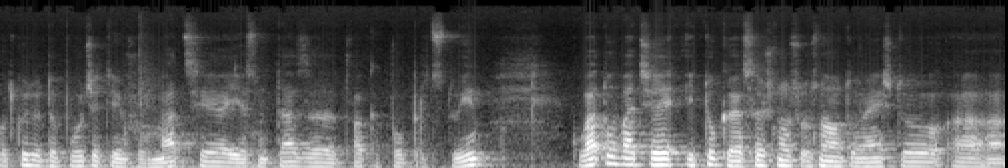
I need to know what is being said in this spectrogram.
от които да получат информация яснота за това какво предстои. Когато обаче и тук е всъщност основното нещо, а,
